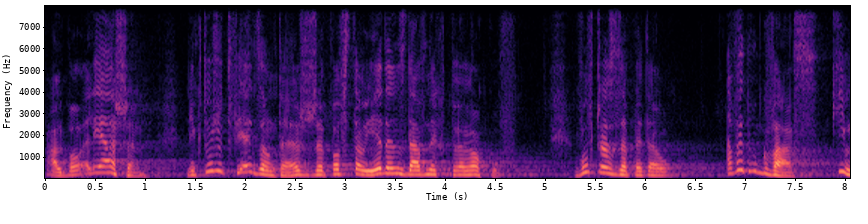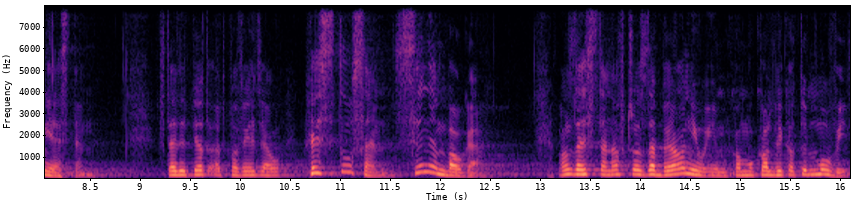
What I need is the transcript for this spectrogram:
albo Eliaszem. Niektórzy twierdzą też, że powstał jeden z dawnych proroków. Wówczas zapytał: A według was, kim jestem? Wtedy Piotr odpowiedział: Chrystusem, synem Boga. On zaś stanowczo zabronił im komukolwiek o tym mówić.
